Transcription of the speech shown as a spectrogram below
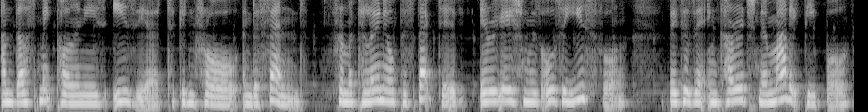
and thus make colonies easier to control and defend. From a colonial perspective, irrigation was also useful because it encouraged nomadic people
